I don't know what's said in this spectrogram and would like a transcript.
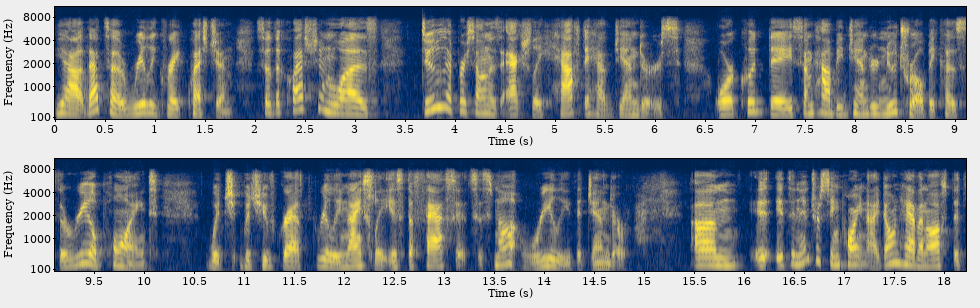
Yeah, that's a really great question. So the question was do the personas actually have to have genders, or could they somehow be gender neutral? Because the real point, which, which you've grasped really nicely, is the facets. It's not really the gender. Um, it, it's an interesting point, and I don't have an off the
